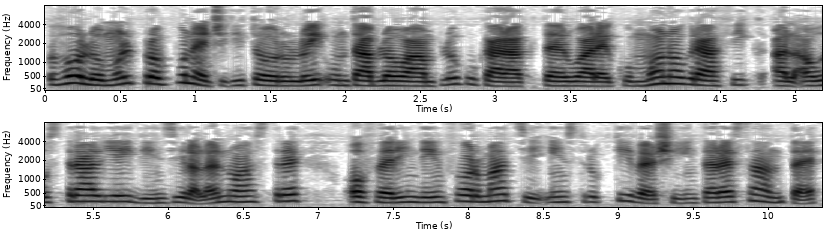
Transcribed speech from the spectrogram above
Volumul propune cititorului un tablou amplu cu caracter oarecum monografic al Australiei din zilele noastre, oferind informații instructive și interesante,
